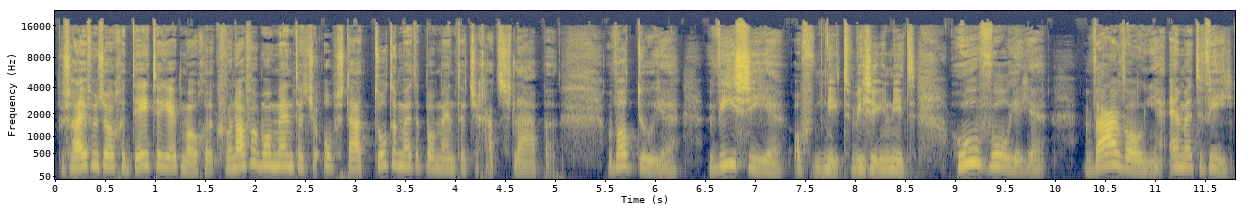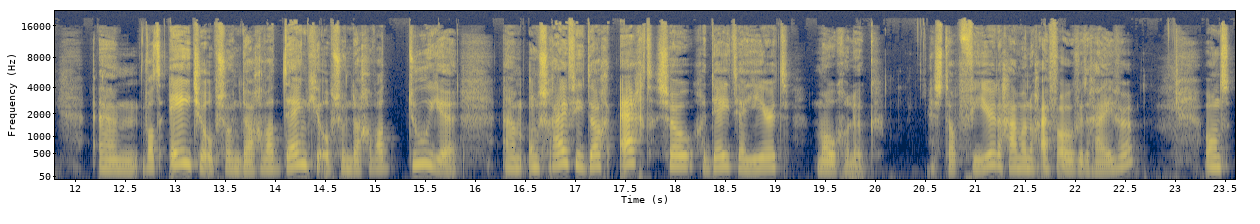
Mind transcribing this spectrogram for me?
Beschrijf hem zo gedetailleerd mogelijk, vanaf het moment dat je opstaat tot en met het moment dat je gaat slapen. Wat doe je? Wie zie je? Of niet, wie zie je niet? Hoe voel je je? Waar woon je en met wie? Um, wat eet je op zo'n dag? Wat denk je op zo'n dag? Wat doe je? Um, omschrijf die dag echt zo gedetailleerd mogelijk. En stap 4, daar gaan we nog even overdrijven. Want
